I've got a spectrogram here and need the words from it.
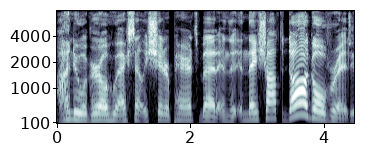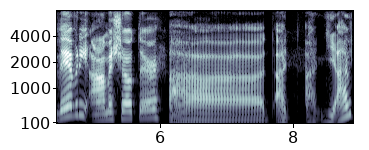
I knew a girl who accidentally shit her parents' bed and the, and they shot the dog over it. Do they have any Amish out there? Uh, I, uh, yeah, I,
